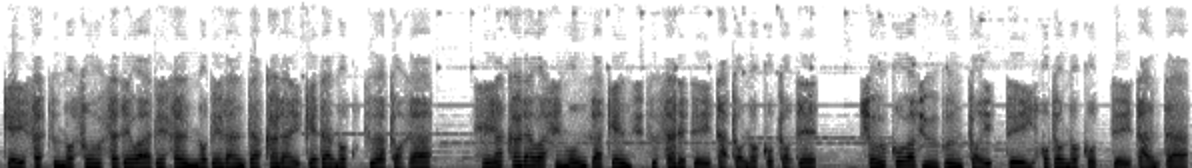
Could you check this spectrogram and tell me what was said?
警察の捜査では安倍さんのベランダから池田の靴跡が、部屋からは指紋が検出されていたとのことで、証拠は十分と言っていいほど残っていたんだ。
